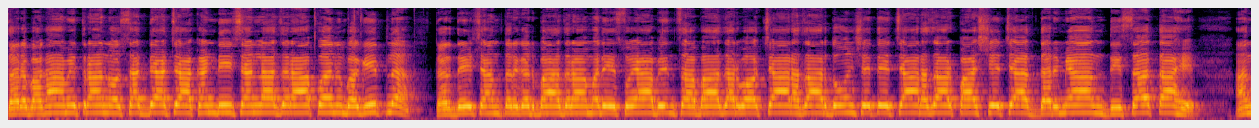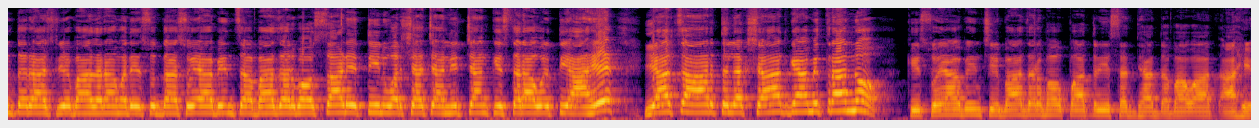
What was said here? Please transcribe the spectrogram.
तर बघा मित्रांनो सध्याच्या कंडिशनला जर आपण बघितलं तर देशांतर्गत बाजारामध्ये सोयाबीनचा बाजारभाव चार हजार दोनशे ते चार हजार पाचशेच्या दरम्यान दिसत आहे. आंतरराष्ट्रीय बाजारामध्ये सुद्धा सोयाबीनचा बाजारभाव साडेतीन वर्षाच्या निच्चांकी स्तरावरती आहे. याचा अर्थ लक्षात घ्या मित्रांनो की सोयाबीनची बाजारभाव पातळी सध्या दबावात आहे.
